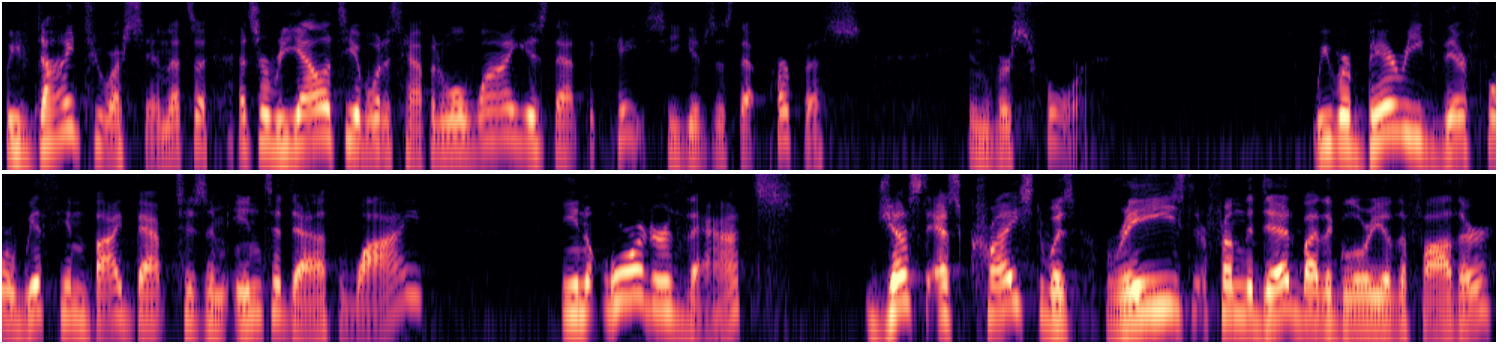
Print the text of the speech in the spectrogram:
we've died to our sin. That's a, that's a reality of what has happened. Well, why is that the case? He gives us that purpose in verse 4. We were buried, therefore, with him by baptism into death. Why? In order that, just as Christ was raised from the dead by the glory of the Father,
